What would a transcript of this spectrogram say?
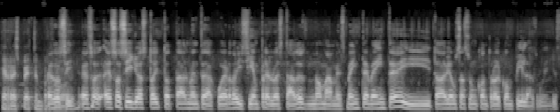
Que respeten, por eso favor. sí, eso, eso sí, yo estoy totalmente de acuerdo y siempre lo he estado. No mames, 2020 y todavía usas un control con pilas, güey. Es,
